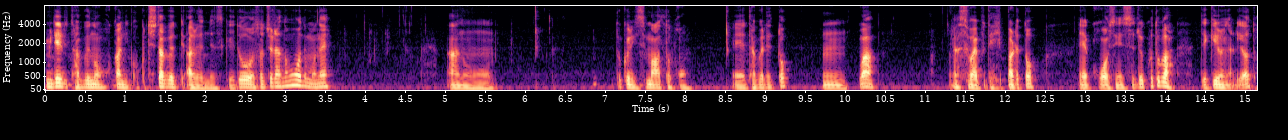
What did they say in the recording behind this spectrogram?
見れるタブの他に告知タブってあるんですけど、そちらの方でもね、あのー、特にスマートフォン、えー、タブレット、うん、は、スワイプで引っ張ると、え、更新することができるようになるよと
